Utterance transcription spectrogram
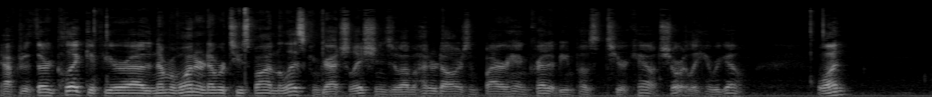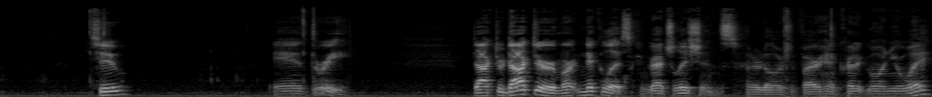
After the third click, if you're uh, the number one or number two spot on the list, congratulations. You'll have $100 in Firehand credit being posted to your account shortly. Here we go. One, two, and three. Dr. Doctor Martin Nicholas, congratulations. $100 in Firehand credit going your way.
